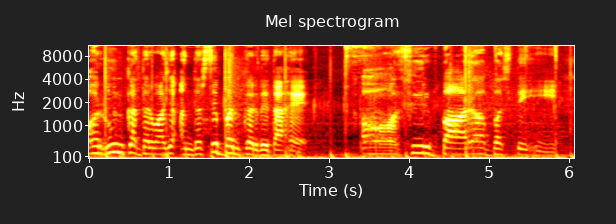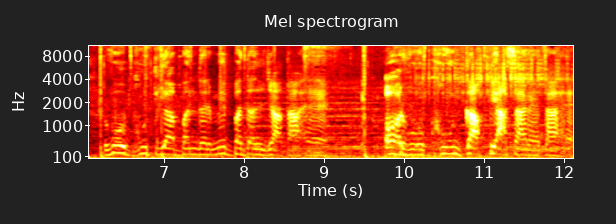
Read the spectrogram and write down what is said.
और रूम का दरवाज़ा अंदर से बंद कर देता है। और फिर बारह बजते ही वो भूतिया बंदर में बदल जाता है और वो खून का प्यासा रहता है।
